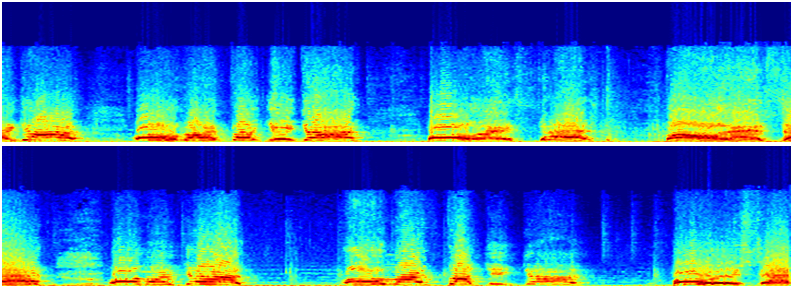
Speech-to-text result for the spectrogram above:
my god! Oh my fucking god! Holy shit! Holy shit! Oh my god! Oh my fucking god! Holy shit!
